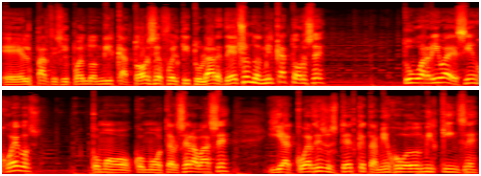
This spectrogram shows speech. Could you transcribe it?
Él participó en 2014, fue el titular. De hecho, en 2014 tuvo arriba de 100 juegos como, como tercera base. Y acuérdese usted que también jugó 2015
